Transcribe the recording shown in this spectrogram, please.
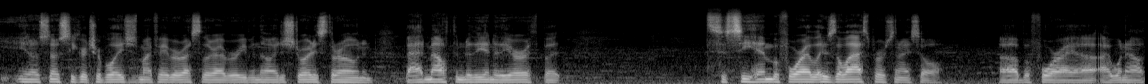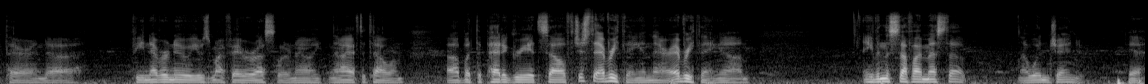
you know, it's no secret Triple H is my favorite wrestler ever, even though I destroyed his throne and badmouthed him to the end of the earth. But to see him before I, he was the last person I saw uh, before I, uh, I went out there. And uh, if he never knew he was my favorite wrestler, now, he, now I have to tell him. Uh, but the pedigree itself, just everything in there, everything. Um, even the stuff I messed up, I wouldn't change it. Yeah.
